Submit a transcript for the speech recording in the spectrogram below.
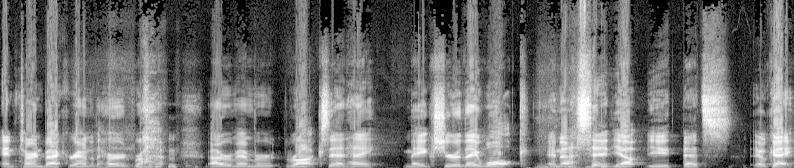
and turned back around to the herd, Rock, I remember Rock said, "Hey, make sure they walk," and I said, "Yep, you that's." Okay,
